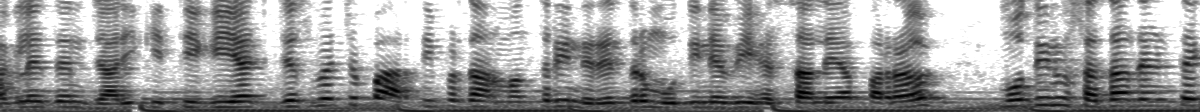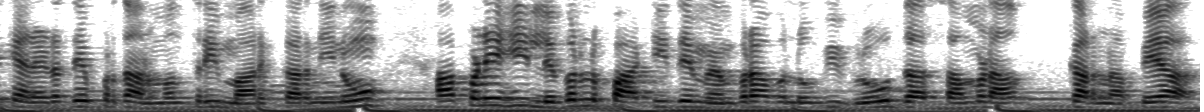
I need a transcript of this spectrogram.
ਅਗਲੇ ਦਿਨ ਜਾਰੀ ਕੀਤੀ ਗਈ ਹੈ, ਜਿਸ ਵਿੱਚ ਭਾਰਤੀ ਪ੍ਰਧਾਨ ਮੰਤਰੀ ਨਰਿੰਦਰ ਮੋਦੀ ਨੇ ਵੀ ਹਿੱਸਾ ਲਿਆ। ਪਰ ਮੋਦੀ ਨੂੰ ਸੱਦਾ ਦੇਣ ਤੇ ਕੈਨੇਡਾ ਦੇ ਪ੍ਰਧਾਨ ਮੰਤਰੀ ਮਾਰਕ ਕਰਨੀ ਨੂੰ ਆਪਣੇ ਹੀ ਲਿਬਰਲ ਪਾਰਟੀ ਦੇ ਮੈਂਬਰਾਂ ਵੱਲੋਂ ਵੀ ਵਿਰੋਧ ਦਾ ਸਾਹਮਣਾ ਕਰਨਾ ਪਿਆ।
